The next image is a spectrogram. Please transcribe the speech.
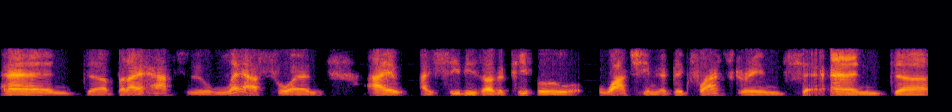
And uh, but I have to laugh when I I see these other people watching their big flat screens and uh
